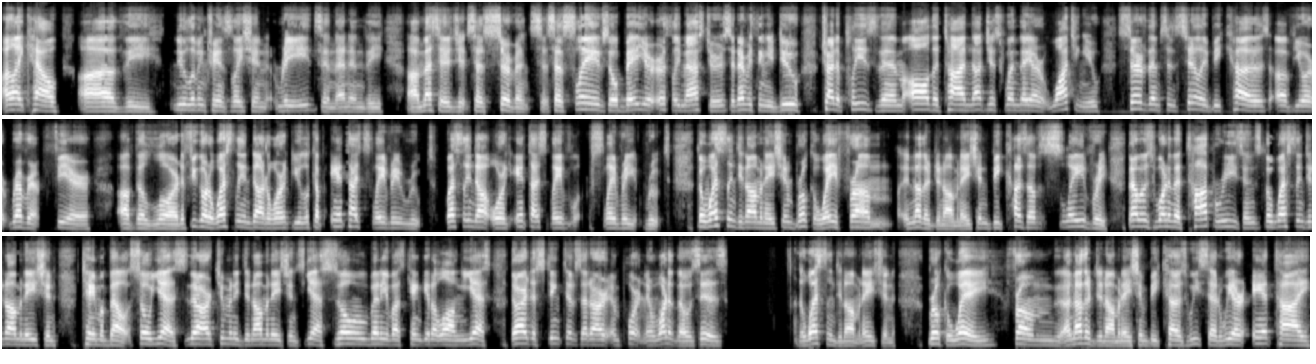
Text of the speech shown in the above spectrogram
I like how uh, the New Living Translation reads, and then in the uh, message it says servants. It says slaves, obey your earthly masters and everything you do. Try to please them all the time, not just when they are watching you. Serve them sincerely because of your reverent fear of the Lord. If you go to wesleyan.org, you look up anti slavery root. Wesleyan.org, anti slavery root. The Wesleyan denomination broke away from another denomination because of slavery. That was one of the top reasons the Wesleyan denomination came about. So, yes, there are too many denominations. Yes, so many of us can't get along. Yes, there are distinctives that are important. And one of those is the Wesleyan denomination broke away from another denomination because we said we are anti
